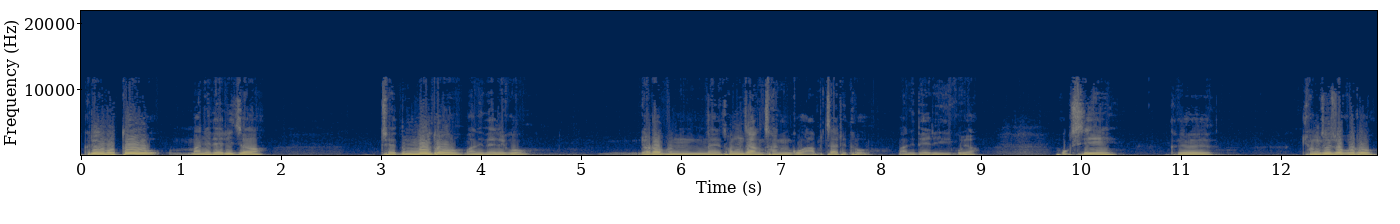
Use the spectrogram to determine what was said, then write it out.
그리고 뭐 또 많이 내리죠. 제 눈물도 많이 내리고 여러분의 통장 잔고 앞자리도 많이 내리고요. 혹시 그 경제적으로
